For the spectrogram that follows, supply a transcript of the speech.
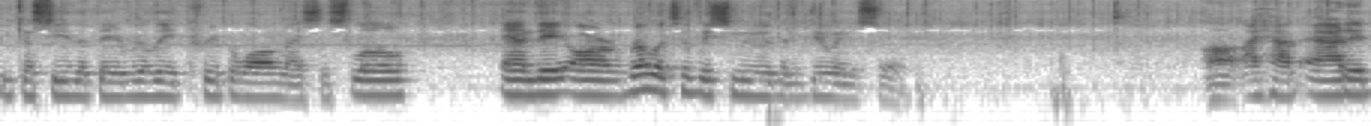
you can see that they really creep along nice and slow. And they are relatively smooth in doing so. Uh, I have added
